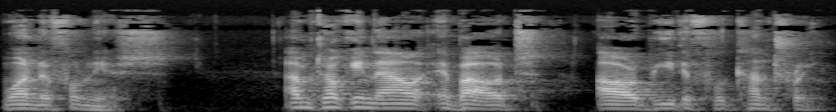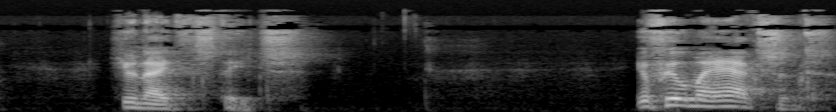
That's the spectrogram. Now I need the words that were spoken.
wonderful news. I'm talking now about our beautiful country, United States. You feel my accent.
